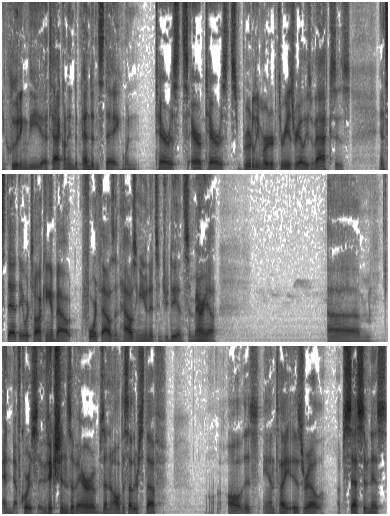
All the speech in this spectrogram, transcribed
including the attack on Independence Day when terrorists, Arab terrorists, brutally murdered three Israelis with axes. Instead, they were talking about 4,000 housing units in Judea and Samaria. Um, and of course, evictions of Arabs and all this other stuff. All of this anti Israel obsessiveness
